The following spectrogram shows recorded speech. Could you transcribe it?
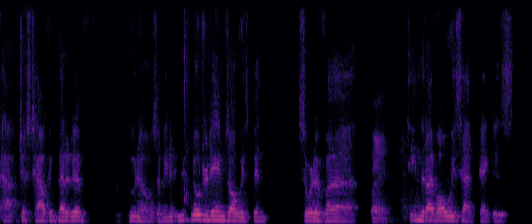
how just how competitive? Who knows? I mean, Notre Dame's always been sort of a Right. team that I've always had pegged as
